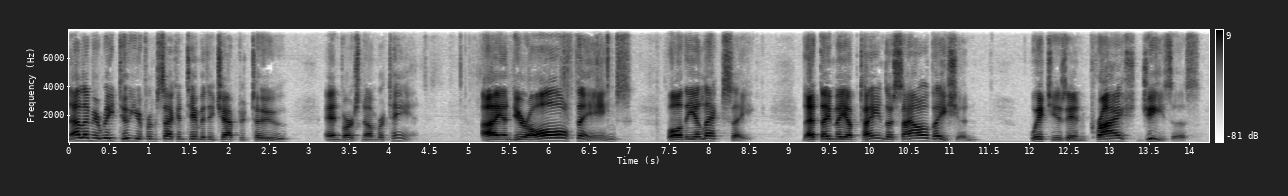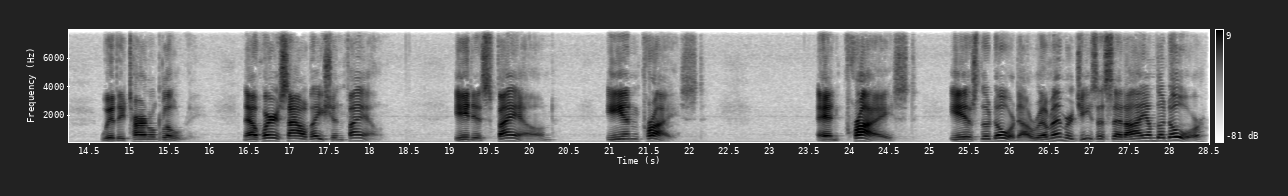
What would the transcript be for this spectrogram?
Now let me read to you from 2 Timothy chapter 2 and verse number 10. I endure all things for the elect's sake, that they may obtain the salvation which is in Christ Jesus with eternal glory. Now, where is salvation found? It is found in Christ. And Christ is the door. Now, remember, Jesus said, I am the door.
